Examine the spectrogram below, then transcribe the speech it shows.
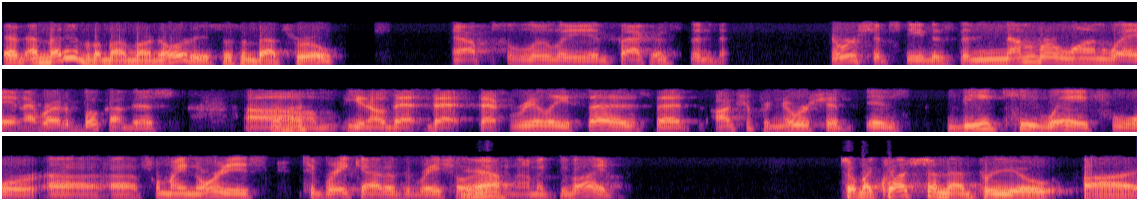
and, and many of them are minorities. Isn't that true? Absolutely. In fact, it's the entrepreneurship, Steve, is the number one way, and I wrote a book on this. Uh-huh. Um, uh-huh. You know that that that really says that entrepreneurship is the key way for uh, uh, for minorities to break out of the racial yeah. and economic divide. So my question then for you uh,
